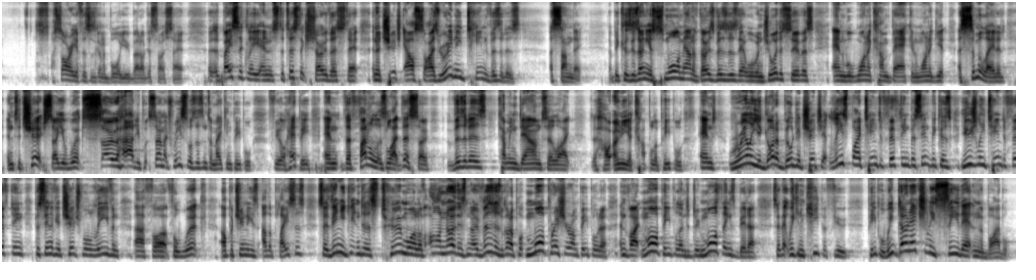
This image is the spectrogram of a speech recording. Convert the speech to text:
Sorry if this is going to bore you, but I'll just say it. it. Basically, and statistics show this, that in a church our size, we really need 10 visitors a Sunday because there's only a small amount of those visitors that will enjoy the service and will want to come back and want to get assimilated into church. So you work so hard, you put so much resources into making people feel happy. And the funnel is like this. So visitors coming down to like only a couple of people. And really, you got to build your church at least by 10 to 15% because usually 10 to 15% of your church will leave and, uh, for, for work opportunities other places. So then you get into this turmoil of, oh no, there's no visitors. We've got to put more pressure on people to invite more people and to do more things better so that we can keep a few people. We don't actually see that in the Bible.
